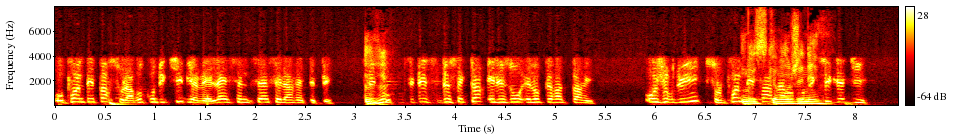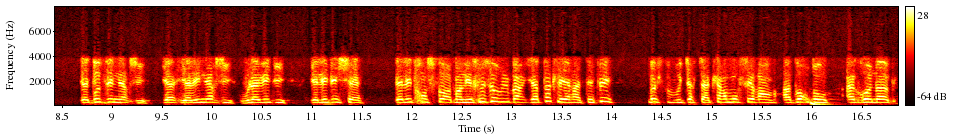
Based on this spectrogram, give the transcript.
au point de départ sur la reconductible, il y avait la SNCF et la RATP. Mhm. C'était ces deux secteurs et les o- et l'Opéra de Paris. Aujourd'hui, sur le point de Mais départ la reconductible, il y a qui? Il y a d'autres énergies. Il y a, l'énergie, vous l'avez dit. Il y a les déchets, il y a les transports. Dans les réseaux urbains, il n'y a pas que les RATP. Moi, je peux vous dire qu'à Clermont-Ferrand, à Bordeaux, à Grenoble,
